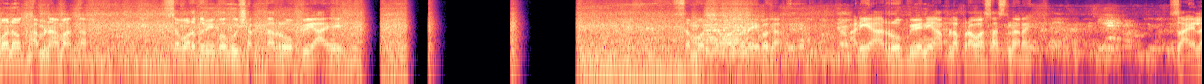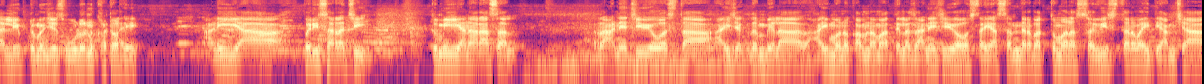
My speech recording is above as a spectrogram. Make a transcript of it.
मनोकामना माता. समोर तुम्ही बघू शकता रोपवे आहे. समोरच्या बाजूला आहे बघा. आणि या रोपवेने आपला प्रवास असणार आहे. जायला लिफ्ट म्हणजेच उडून खटो आहे. आणि या परिसराची तुम्ही येणार असाल राहण्याची व्यवस्था आई जगदंबेला आई मनोकामना मातेला जाण्याची व्यवस्था या संदर्भात तुम्हाला सविस्तर माहिती आमच्या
